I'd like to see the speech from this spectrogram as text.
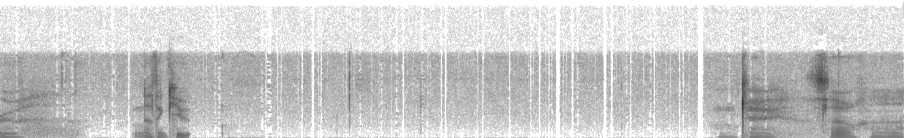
Approve. Nothing cute. Okay, so uh,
